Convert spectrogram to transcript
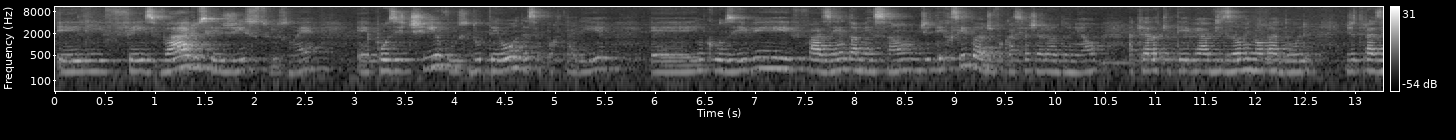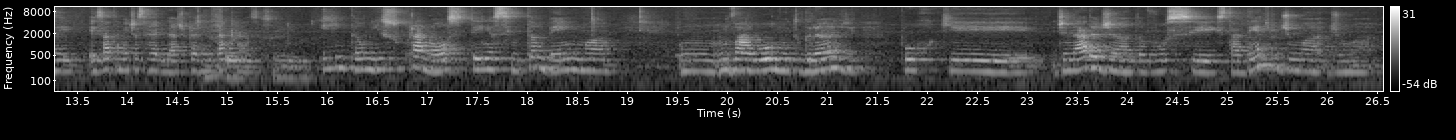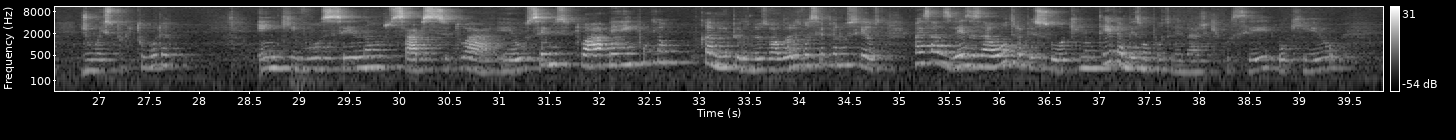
ele fez vários registros né, é, positivos do teor dessa portaria, é, inclusive fazendo a menção de ter sido a Advocacia Geral da União aquela que teve a visão inovadora de trazer exatamente essa realidade para dentro Foi, da casa. E então isso para nós tem assim também uma, um, um valor muito grande porque de nada adianta você estar dentro de uma, de uma, de uma estrutura em que você não sabe se situar. Eu sei me situar bem porque eu caminho pelos meus valores, você pelos seus. Mas às vezes a outra pessoa que não teve a mesma oportunidade que você ou que eu,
